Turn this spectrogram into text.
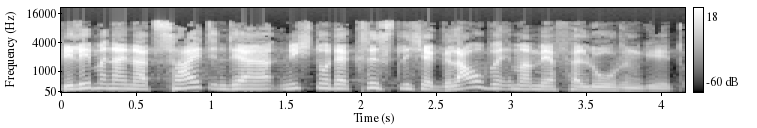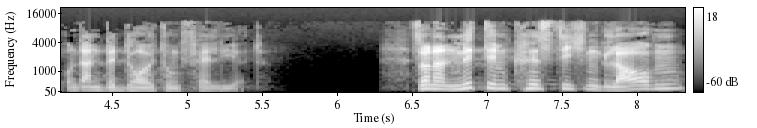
Wir leben in einer Zeit, in der nicht nur der christliche Glaube immer mehr verloren geht und an Bedeutung verliert, sondern mit dem christlichen Glauben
